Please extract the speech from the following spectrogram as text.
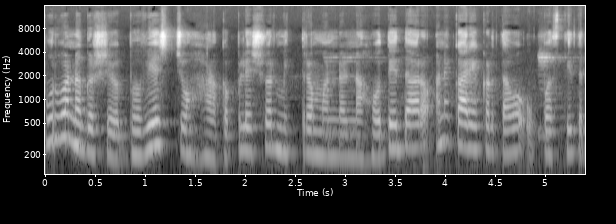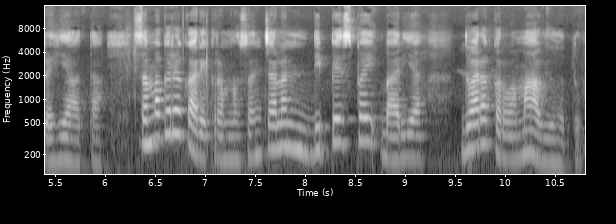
પૂર્વ નગરસેવક ભવ્યેશ ચૌહાણ કપિલેશ્વર મિત્ર મંડળના હોદ્દેદારો અને કાર્યકર્તાઓ ઉપસ્થિત રહ્યા હતા. સમગ્ર કાર્યક્રમનું સંચાલન દીપેશભાઈ બારિયા દ્વારા કરવામાં આવ્યું હતું.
